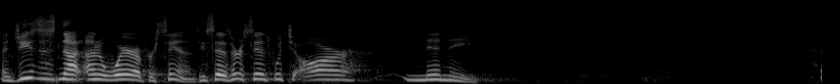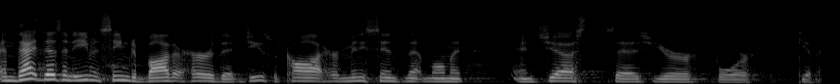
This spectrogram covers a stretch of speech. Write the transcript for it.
And Jesus is not unaware of her sins. He says, Her sins, which are Many. And that doesn't even seem to bother her that Jesus would call out her many sins in that moment and just says, You're forgiven.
